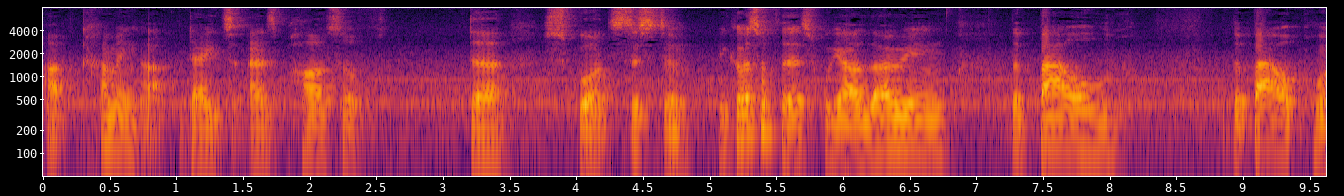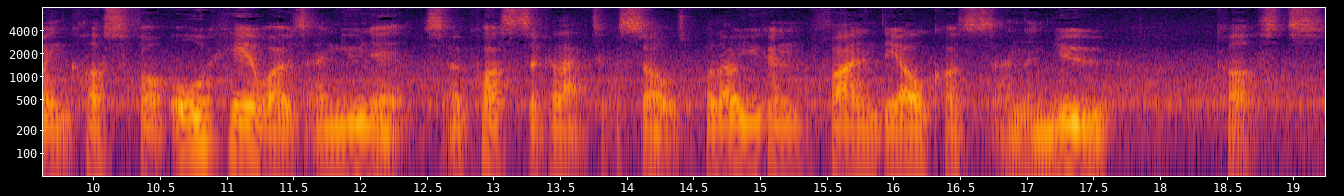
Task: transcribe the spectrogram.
upcoming updates as part of the squad system. Because of this, we are lowering the battle the battle point cost for all heroes and units across the Galactic Assault. Below you can find the old costs and the new costs.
